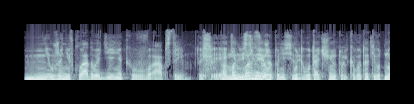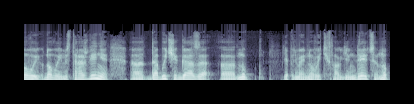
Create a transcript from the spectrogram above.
не, уже не вкладывая денег в апстрим. То есть а эти инвестиции можно уже понесены. Уточню только. Вот эти вот новые, новые месторождения, э, добыча газа, ну, я понимаю, новые технологии внедряются, но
